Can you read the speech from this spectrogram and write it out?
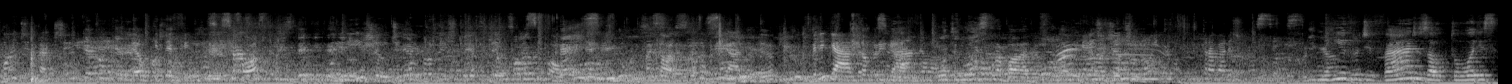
quantitativo, é o que define se gosta o nível de comprometimento deles com esse golpe. Mas olha, muito obrigada, viu? Obrigada, muito obrigada. Continua esse trabalho, é fundamental. muito o trabalho de vocês. Um livro de vários autores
